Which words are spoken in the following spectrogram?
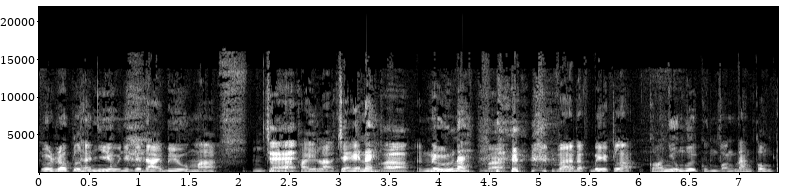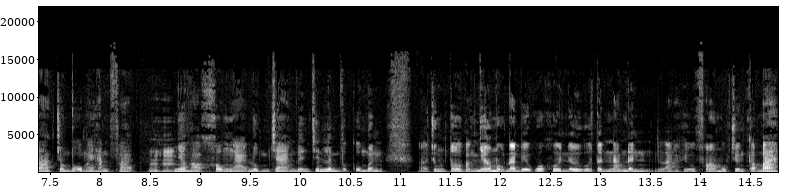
rồi rất là nhiều những cái đại đại biểu mà chúng trẻ. ta thấy là trẻ này vâng. nữ này vâng. và đặc biệt là có nhiều người cũng vẫn đang công tác trong bộ máy hành pháp uh-huh. nhưng họ không ngại đụng chạm đến chính lĩnh vực của mình à, chúng tôi vẫn nhớ một đại biểu quốc hội nữ của tỉnh Nam Định là hiệu phó một trường cấp 3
